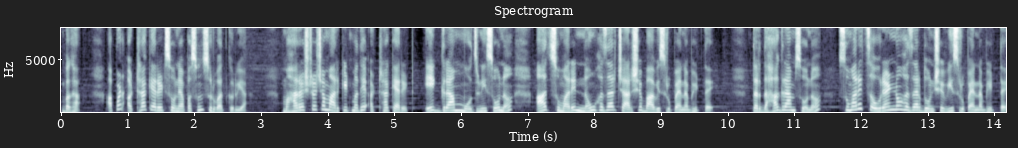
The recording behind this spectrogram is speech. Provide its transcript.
बघा आपण अठरा कॅरेट सोन्यापासून सुरुवात करूया. महाराष्ट्राच्या मार्केटमध्ये अठरा कॅरेट एक ग्राम मोजणी सोनं आज सुमारे नऊ हजार चारशे बावीस रुपयांना भेटतंय. तर दहा ग्राम सोनं सुमारे चौऱ्याण्णव हजार दोनशे वीस रुपयांना भेटतंय.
